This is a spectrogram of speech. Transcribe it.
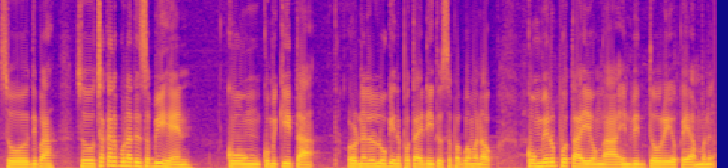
So, di ba? So, tsaka na po natin sabihin kung kumikita or nalulugi na po tayo dito sa pagmamanok kung meron po tayong ah, inventory o kaya mon-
